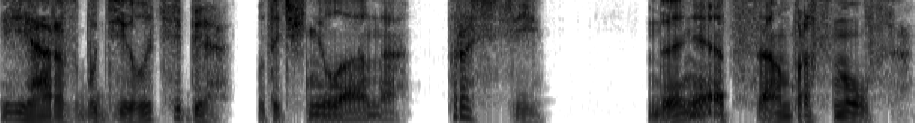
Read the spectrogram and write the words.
«Я разбудила тебя?» — уточнила она. «Прости». «Да нет, сам проснулся.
